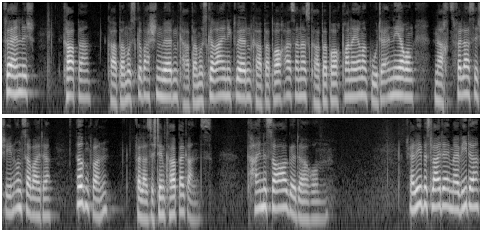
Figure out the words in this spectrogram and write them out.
So ähnlich, Körper, Körper muss gewaschen werden, Körper muss gereinigt werden, Körper braucht Asanas, Körper braucht Pranayama, gute Ernährung, nachts verlasse ich ihn und so weiter. Irgendwann verlasse ich den Körper ganz. Keine Sorge darum. Ich erlebe es leider immer wieder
